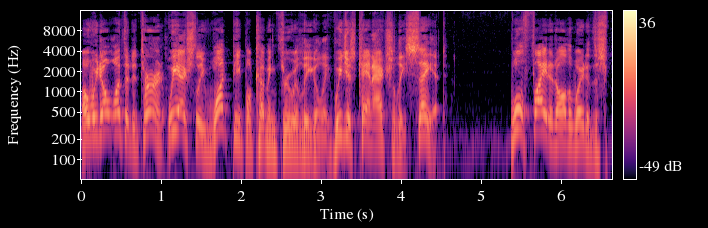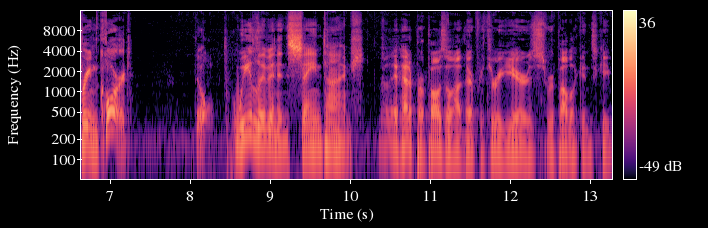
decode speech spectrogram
Oh, we don't want the deterrent. We actually want people coming through illegally. We just can't actually say it. We'll fight it all the way to the Supreme Court. We live in insane times. Well, they've had a proposal out there for three years. Republicans keep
